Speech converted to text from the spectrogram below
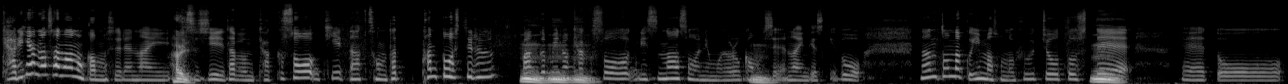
キャリアの差なのかもしれないですし、多分客層きなそのた担当してる番組の客層、リスナー層にもよるかもしれないんですけど、なんとなく今その風潮として、えっ、と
